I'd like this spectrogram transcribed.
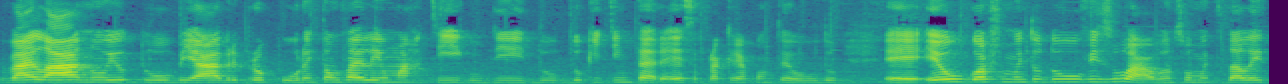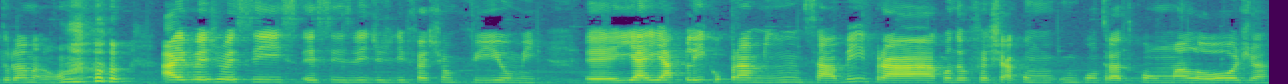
vai lá no YouTube, abre, procura. Então vai ler um artigo de, do, do que te interessa para criar conteúdo. É, eu gosto muito do visual, eu não sou muito da leitura, não. aí vejo esses, esses vídeos de fashion film, é, e aí aplico pra mim, sabe? Pra quando eu fechar com um contrato com uma loja.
